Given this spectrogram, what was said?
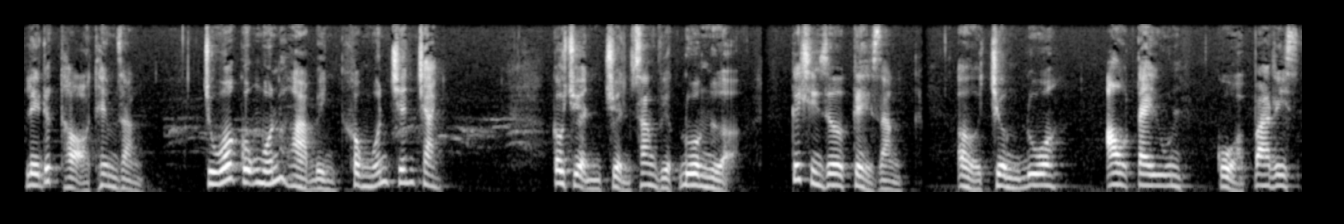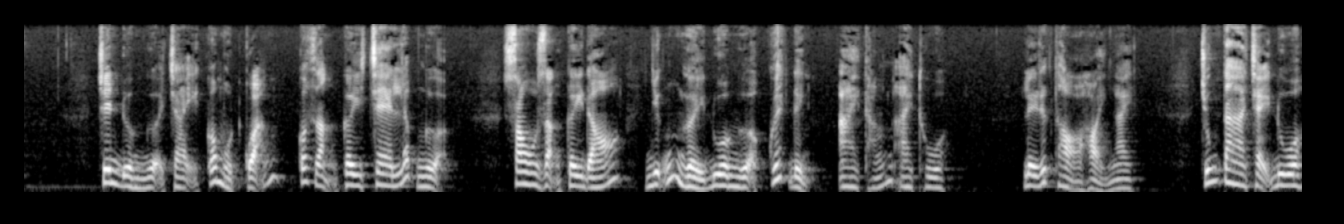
Lê Đức Thọ thêm rằng, Chúa cũng muốn hòa bình, không muốn chiến tranh. Câu chuyện chuyển sang việc đua ngựa. Kissinger kể rằng ở trường đua Auteuil của Paris, trên đường ngựa chạy có một quãng có dạng cây che lấp ngựa. Sau dạng cây đó, những người đua ngựa quyết định ai thắng ai thua. Lê Đức Thọ hỏi ngay, chúng ta chạy đua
